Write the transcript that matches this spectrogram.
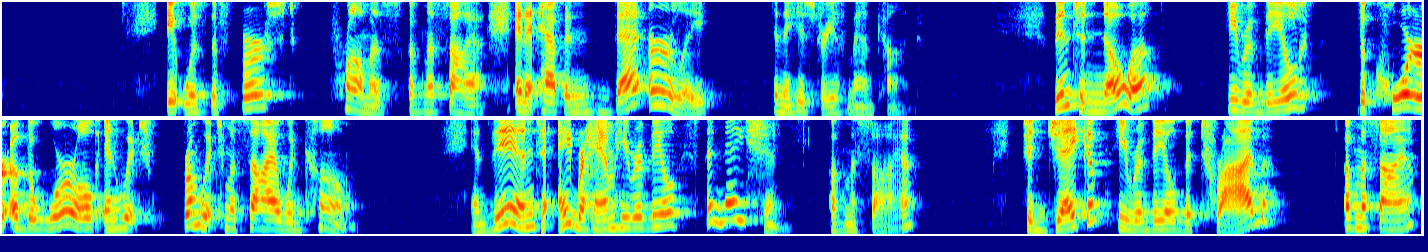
It was the first promise of Messiah. And it happened that early in the history of mankind. Then to Noah, he revealed the quarter of the world in which, from which Messiah would come. And then to Abraham, he revealed the nation of Messiah. To Jacob, he revealed the tribe of Messiah.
